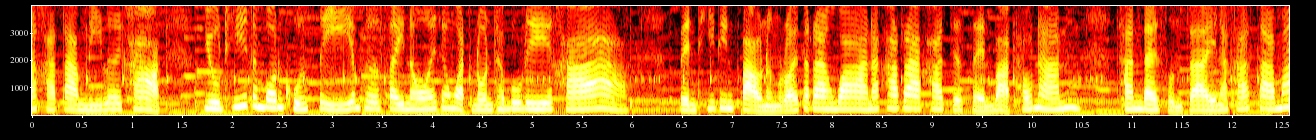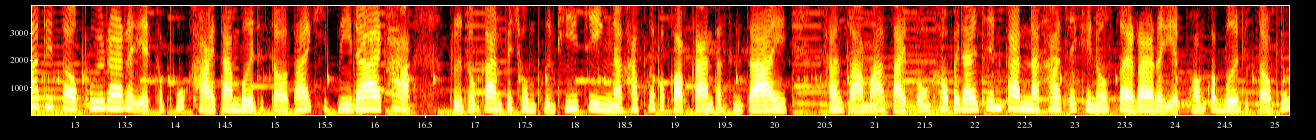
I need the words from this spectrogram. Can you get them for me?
นะคะ ตามนี้เลยค่ะ อยู่ที่ตำบลขุนศรีอำเภอไซน้อย จังหวัดนนทบุรีค่ะ เป็นที่ดินเปล่า 100 ตารางวานะคะ ราคา 700,000บาทเท่านั้น ท่านใดสนใจนะคะ สามารถติดต่อคุยรายละเอียดกับผู้ขายตามเบอร์ติดต่อใต้คลิปนี้ได้ค่ะ รือต้องการไปชมพื้นที่จริงนะคะ เพื่อประกอบการตัดสินใจ ท่านสามารถสายตรงเข้าไปได้เช่นกันนะคะเจคโนใส่รายละเอียดพร้อมกับเบอร์ติดต่อผู้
